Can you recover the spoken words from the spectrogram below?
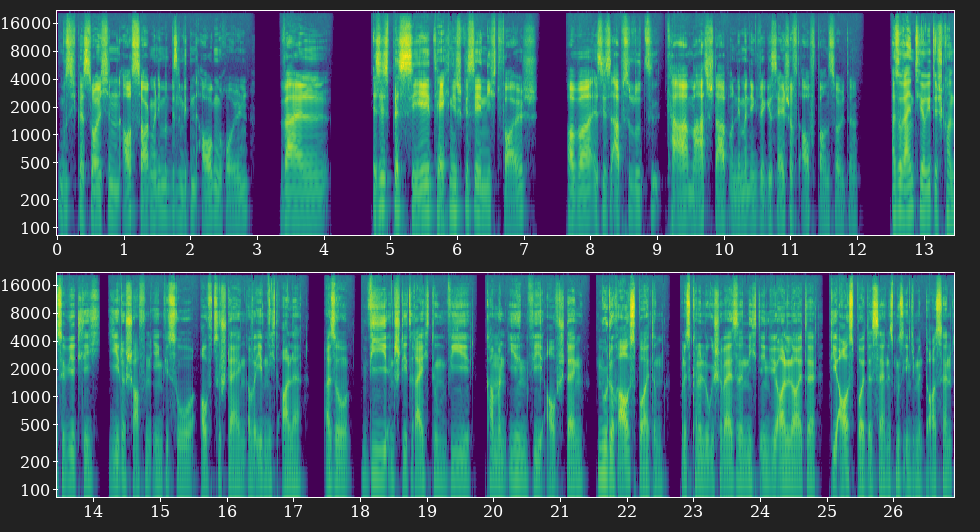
muss ich bei solchen Aussagen halt immer ein bisschen mit den Augen rollen, weil es ist per se technisch gesehen nicht falsch, aber es ist absolut kein Maßstab, an dem man irgendwie eine Gesellschaft aufbauen sollte. Also rein theoretisch kann es ja wirklich jeder schaffen, irgendwie so aufzusteigen, aber eben nicht alle. Also wie entsteht Reichtum, wie kann man irgendwie aufsteigen? Nur durch Ausbeutung. Und es können logischerweise nicht irgendwie alle Leute die Ausbeute sein. Es muss irgendjemand da sein,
